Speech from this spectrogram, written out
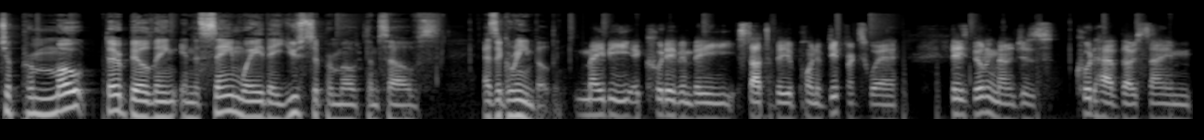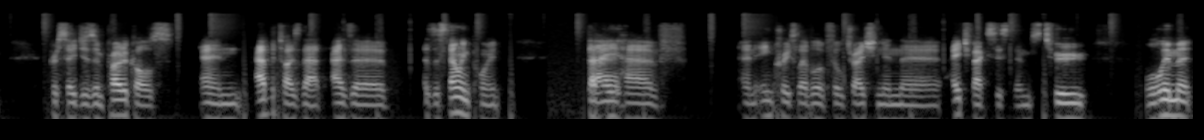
to promote their building in the same way they used to promote themselves as a green building. Maybe it could even be start to be a point of difference where these building managers could have those same procedures and protocols and advertise that as a as a selling point. They have an increased level of filtration in their HVAC systems to limit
